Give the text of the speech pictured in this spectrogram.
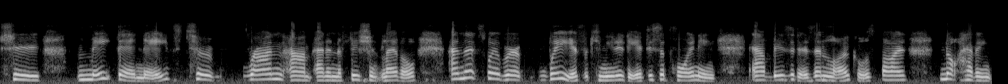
to meet their needs, to run um, at an efficient level, and that's where we're, we as a community are disappointing our visitors and locals by not having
